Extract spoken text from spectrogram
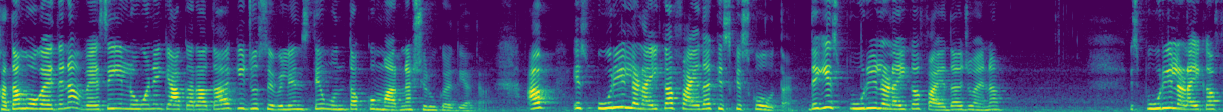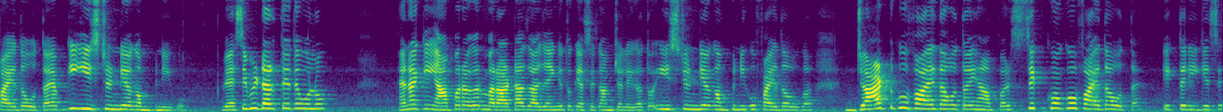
ख़त्म हो गए थे ना, वैसे ही इन लोगों ने क्या करा था कि जो सिविलियंस थे, उन तक को मारना शुरू कर दिया था। अब इस पूरी लड़ाई का फ़ायदा किस किस को होता है? देखिए, इस पूरी लड़ाई का फ़ायदा जो है ना, इस पूरी लड़ाई का फ़ायदा होता है आपकी ईस्ट इंडिया कंपनी को। वैसे भी डरते थे वो लोग। है ना, कि यहाँ पर अगर मराठाज आ जाएँगे तो कैसे काम चलेगा? तो ईस्ट इंडिया कंपनी को फ़ायदा होगा। जाट को फ़ायदा होता है यहाँ पर, सिखों को फ़ायदा होता है एक तरीके से,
